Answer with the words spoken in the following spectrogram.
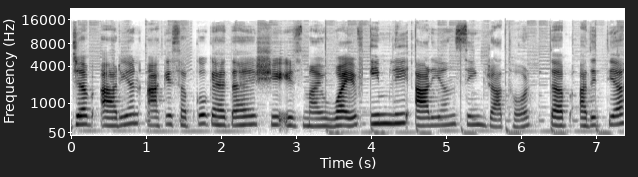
जब आर्यन आके सबको कहता है शी इज़ माई वाइफ इमली, आर्यन, सिंह, राठौर, तब आदित्य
